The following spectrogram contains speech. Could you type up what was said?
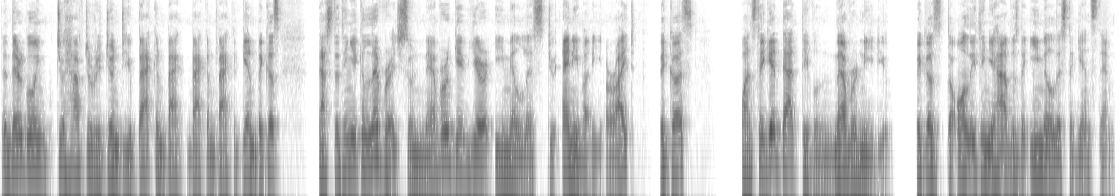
then they're going to have to return to you back and back, back and back again because that's the thing you can leverage. So never give your email list to anybody, all right? Because once they get that, they will never need you because the only thing you have is the email list against them.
